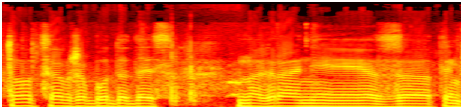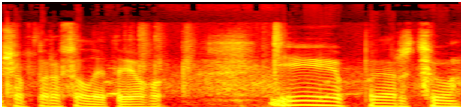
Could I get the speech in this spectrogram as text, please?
то це вже буде десь на грані з тим, щоб пересолити його. І перцю.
